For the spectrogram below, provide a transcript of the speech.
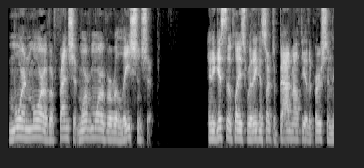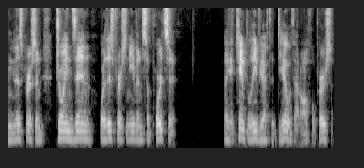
more and more of a friendship, more and more of a relationship. And it gets to the place where they can start to badmouth the other person, and this person joins in, or this person even supports it. Like, I can't believe you have to deal with that awful person.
